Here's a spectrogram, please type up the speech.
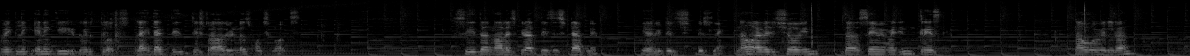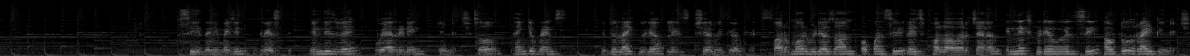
we click any key it will close. Like that this destroy all windows function works. See the knowledge kida this is tab name. Here it is displaying now i will show in the same image in grayscale. Now we will run. See the image in grayscale. In this way we are reading image. So thank you friends if you like video, please share with your friends. For more videos on OpenCV, please follow our channel. In next video, we will see how to write image.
